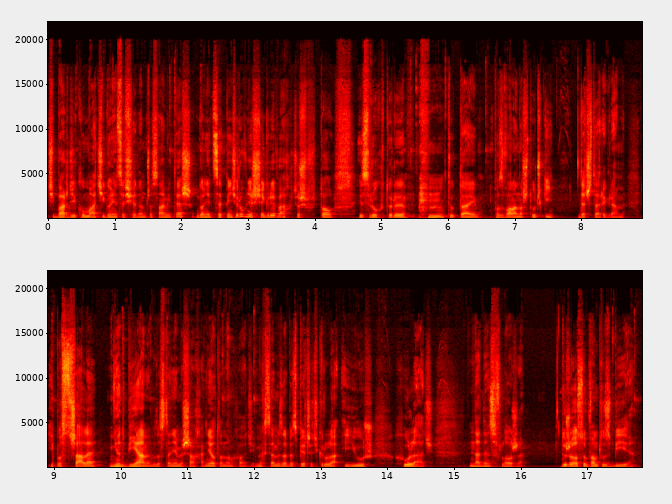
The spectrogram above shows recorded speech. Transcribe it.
ci bardziej kumaci, goniec C7 czasami też. Goniec C5 również się grywa, chociaż to jest ruch, który tutaj pozwala na sztuczki. D4 gramy. I po strzale nie odbijamy, bo dostaniemy szacha. Nie o to nam chodzi. My chcemy zabezpieczyć króla i już hulać na densflorze. Dużo osób wam tu zbije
